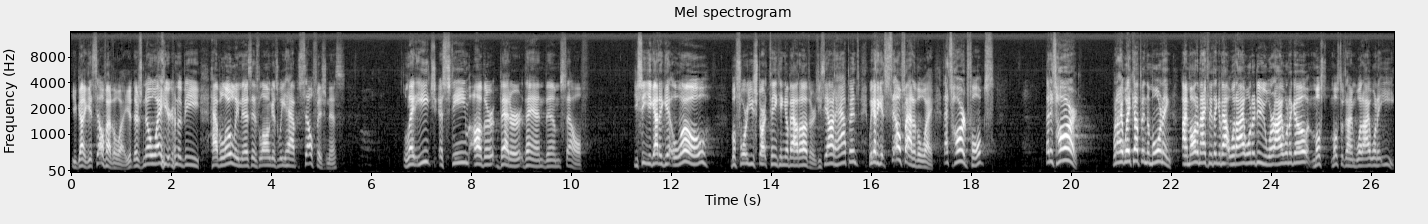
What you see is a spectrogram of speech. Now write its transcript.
You've got to get self out of the way. There's no way you're going to be have lowliness as long as we have selfishness let each esteem other better than themselves. You see, you got to get low before you start thinking about others. You see how it happens? We got to get self out of the way. That's hard, folks. That is hard. When I wake up in the morning, I'm automatically thinking about what I want to do, where I want to go, most, most of the time, what I want to eat.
